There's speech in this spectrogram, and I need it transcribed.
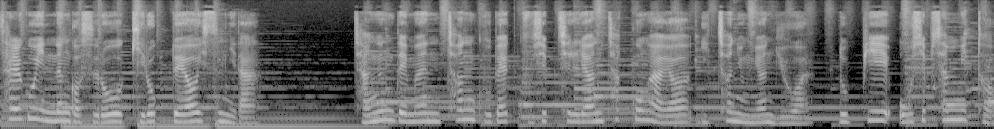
살고 있는 것으로 기록되어 있습니다. 장흥댐은 1997년 착공하여 2006년 6월 높이 53m,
